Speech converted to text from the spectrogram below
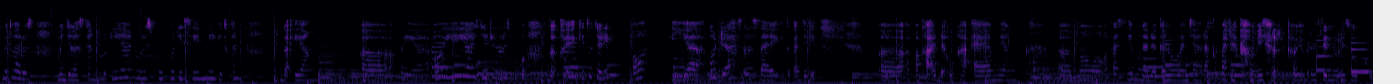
kami itu harus menjelaskan dulu iya nulis buku di sini gitu kan. Nggak yang uh, apa ya oh iya ya jadi nulis buku. Nggak kayak gitu. Jadi oh iya udah selesai gitu kan. Jadi uh, apakah ada UKM yang uh, mau apa sih mengadakan wawancara kepada kami? Karena kami berhasil nulis buku.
